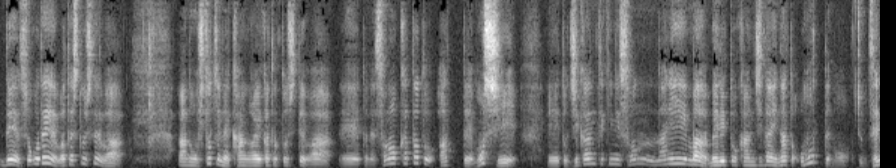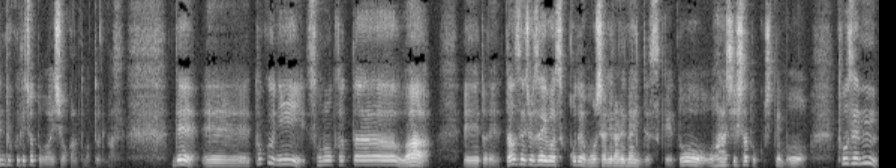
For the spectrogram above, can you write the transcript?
で、そこで私としては、あの、一つね、考え方としては、えっ、とね、その方と会って、もし、えっ、と、時間的にそんなに、まあ、メリットを感じないなと思っても、ちょ全力でちょっとお会いしようかなと思っております。で、えー特にその方は、えっ、とね、男性女性はここでは申し上げられないんですけど、お話ししたとしても、当然、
